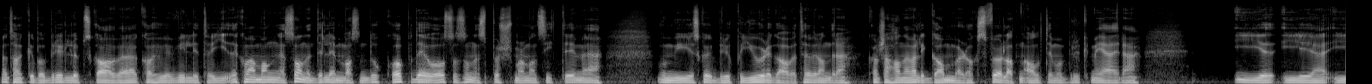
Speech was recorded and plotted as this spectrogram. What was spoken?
med tanke på bryllupsgave, hva hun er villig til å gi. Det kan være mange sånne dilemmaer som dukker opp. Det er jo også sånne spørsmål man sitter i med hvor mye skal vi bruke på julegave til hverandre. Kanskje han er veldig gammeldags, føler at han alltid må bruke mer. I, i, i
